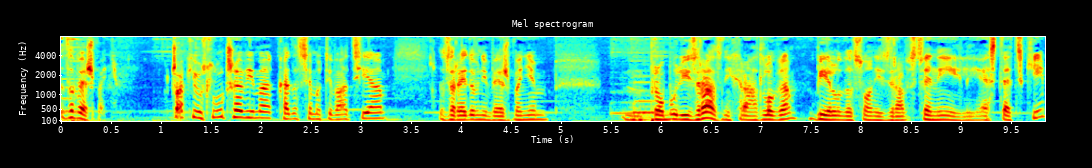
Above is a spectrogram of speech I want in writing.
za vežbanje. Čak i u slučajevima kada se motivacija za redovnim vežbanjem probudi iz raznih razloga, bilo da su oni zdravstveni ili estetski,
